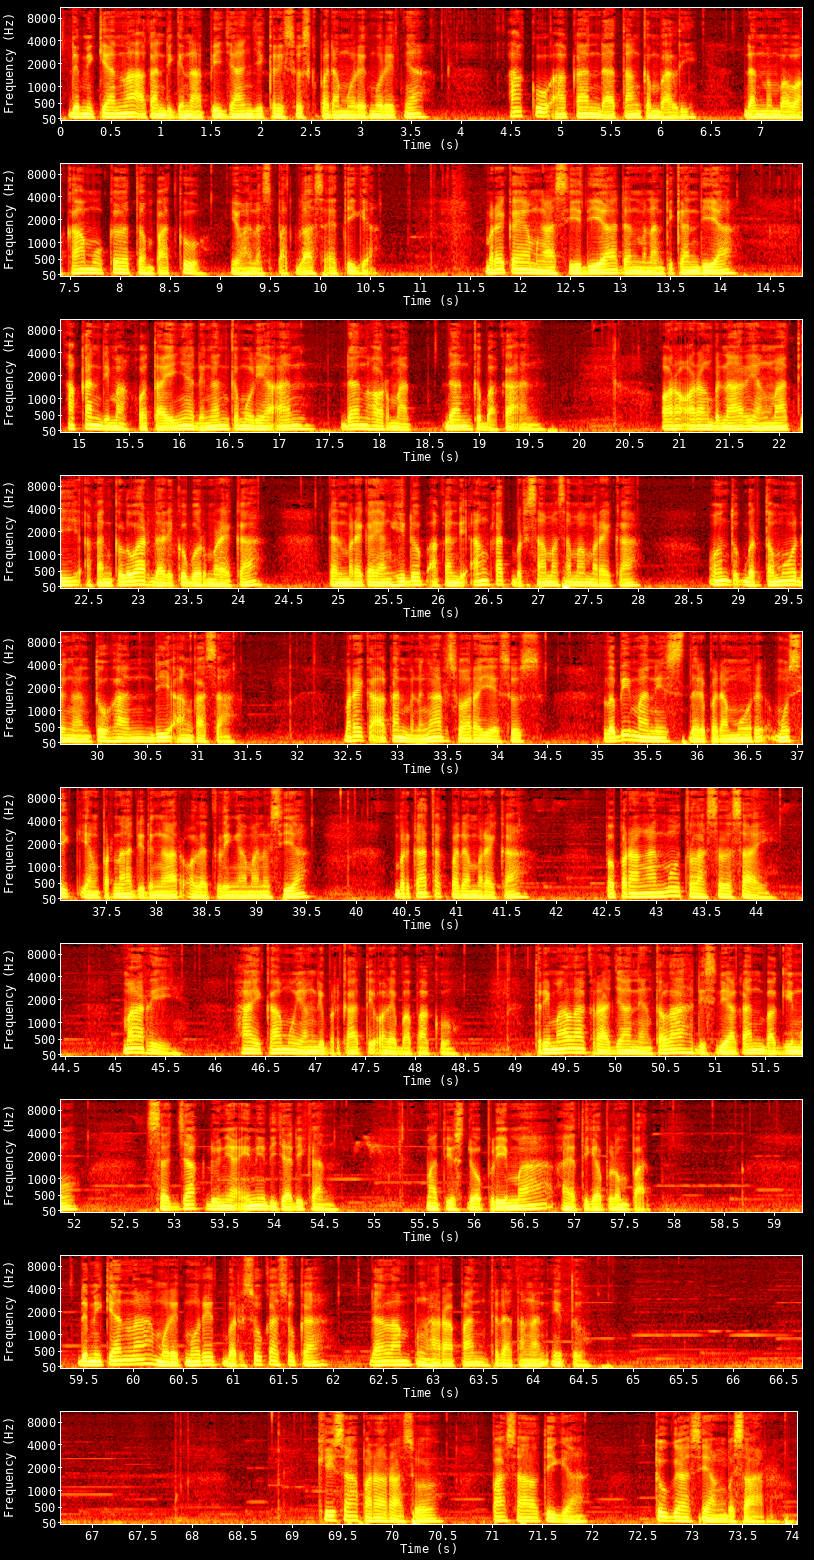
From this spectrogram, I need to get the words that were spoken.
Demikianlah akan digenapi janji Kristus kepada murid-muridnya, Aku akan datang kembali dan membawa kamu ke tempatku. Yohanes 14 ayat 3 Mereka yang mengasihi dia dan menantikan dia akan dimahkotainya dengan kemuliaan dan hormat dan kebakaan. Orang-orang benar yang mati akan keluar dari kubur mereka, dan mereka yang hidup akan diangkat bersama-sama mereka untuk bertemu dengan Tuhan di angkasa. Mereka akan mendengar suara Yesus lebih manis daripada musik yang pernah didengar oleh telinga manusia, berkata kepada mereka, "Peperanganmu telah selesai. Mari, hai kamu yang diberkati oleh Bapakku, terimalah kerajaan yang telah disediakan bagimu sejak dunia ini dijadikan." Matius 25 ayat 34. Demikianlah murid-murid bersuka-suka dalam pengharapan kedatangan itu. Kisah para Rasul pasal 3 Tugas yang besar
